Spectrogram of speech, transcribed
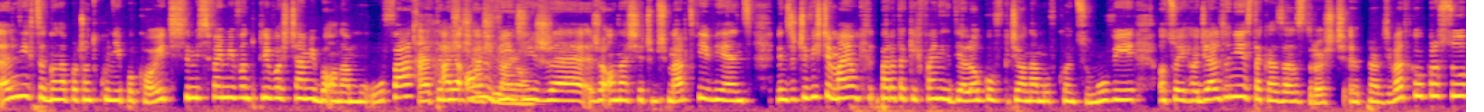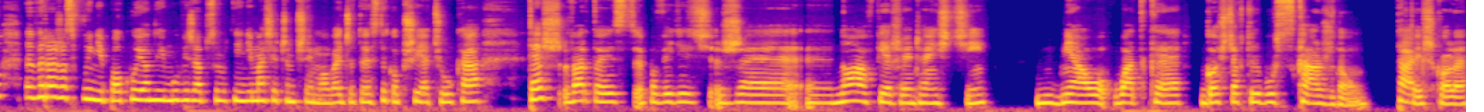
El nie chce go na początku niepokoić tymi swoimi wątpliwościami, bo ona mu ufa, Ale, ale on nasilają. widzi, że, że ona się czymś martwi, więc, więc rzeczywiście mają parę takich fajnych dialogów, gdzie ona mu w końcu mówi, o co jej chodzi, ale to nie jest taka zazdrość e, prawdziwa, tylko po prostu wyraża swój niepokój. On jej mówi, że absolutnie nie ma się czym przejmować, że to jest tylko przyjaciółka. Też warto jest powiedzieć, że y, Noah w pierwszej części miał łatkę gościa, który był z każdą w Tak, tej szkole.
